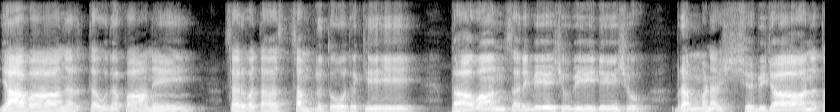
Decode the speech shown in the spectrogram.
యావానర్థ ఉదపానే సర్వత సంప్లుతోదకే తావాన్ సర్వేషు వేదేషు బ్రహ్మణశ్య విజానత.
